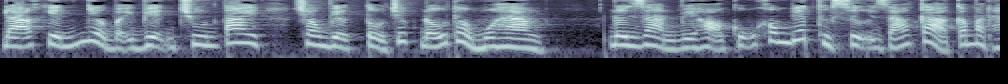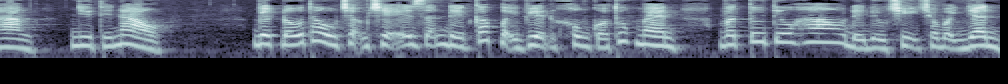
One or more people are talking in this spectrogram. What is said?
đã khiến nhiều bệnh viện chun tay trong việc tổ chức đấu thầu mua hàng. Đơn giản vì họ cũng không biết thực sự giá cả các mặt hàng như thế nào. Việc đấu thầu chậm trễ dẫn đến các bệnh viện không có thuốc men, vật tư tiêu hao để điều trị cho bệnh nhân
